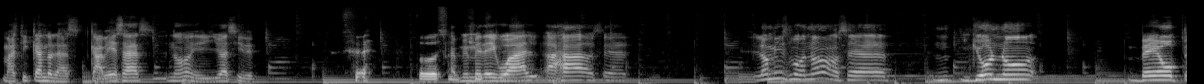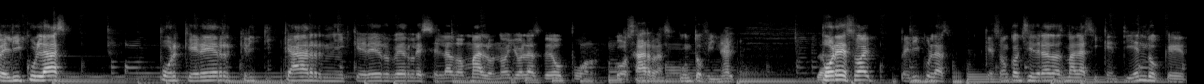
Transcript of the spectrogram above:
masticando las cabezas, ¿no? Y yo así de... Todo A mí me da igual, ajá, o sea... Lo mismo, ¿no? O sea, yo no veo películas por querer criticar ni querer verles el lado malo, ¿no? Yo las veo por gozarlas, punto final. Claro. Por eso hay películas que son consideradas malas y que entiendo que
